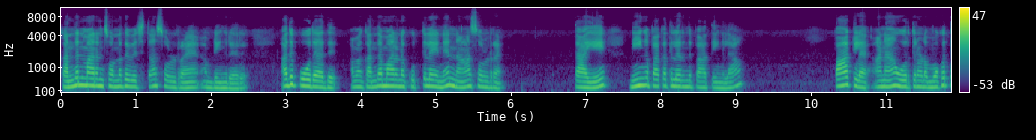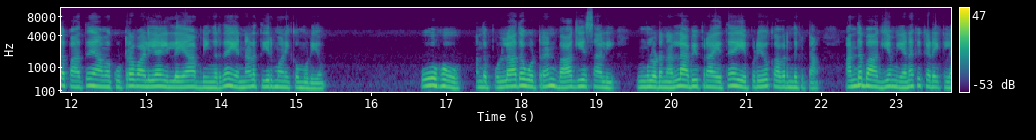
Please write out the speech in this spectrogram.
கந்தன்மாறன் சொன்னதை வச்சு தான் சொல்கிறேன் அப்படிங்கிறாரு. அது போதாது. அவன் கந்தமாறனை குத்தலைன்னு நான் சொல்கிறேன் தாயே நீங்கள் பக்கத்தில் இருந்து பார்த்தீங்களா பார்க்கல ஆனால் ஒருத்தனோட முகத்தை பார்த்து அவன் குற்றவாளியா இல்லையா அப்படிங்கிறத என்னால் தீர்மானிக்க முடியும். ஓஹோ அந்த பொல்லாத ஒற்றன் பாக்கியசாலி. உங்களோட நல்ல அபிப்பிராயத்தை எப்படியோ கவர்ந்துக்கிட்டான் அந்த பாக்கியம் எனக்கு கிடைக்கல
